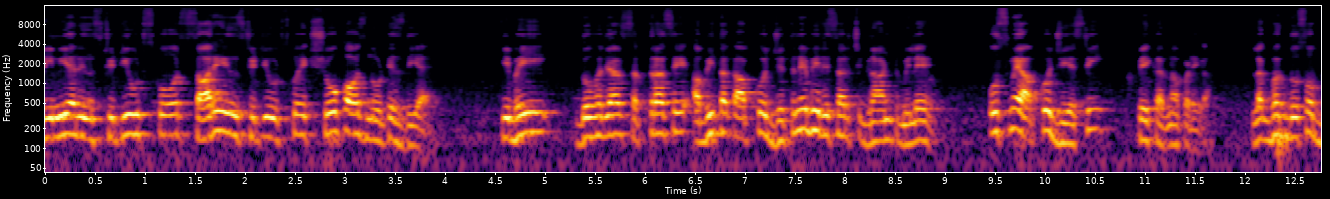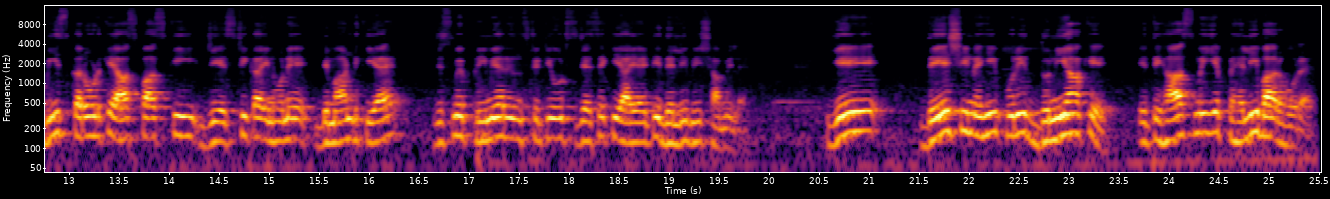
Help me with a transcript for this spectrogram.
प्रीमियर इंस्टीट्यूट्स को और सारे इंस्टीट्यूट्स को एक शो कॉज नोटिस दिया है कि भाई 2017 से अभी तक आपको जितने भी रिसर्च ग्रांट मिले, उसमें आपको जीएसटी पे करना पड़ेगा। लगभग 220 करोड़ के आसपास की जीएसटी का इन्होंने डिमांड किया है, जिसमें प्रीमियर इंस्टीट्यूट्स जैसे कि आईआईटी दिल्ली भी शामिल है। ये देश ही नहीं, पूरी दुनिया के इतिहास में ये पहली बार हो रहा है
